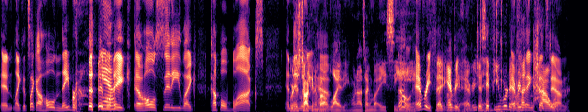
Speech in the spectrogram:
and like it's like a whole neighborhood, Yeah. like a whole city, like couple blocks. And We're just talking about have- lighting. We're not talking about AC. No, everything. Like everything. Just if you were to Everything cut shuts power, down.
